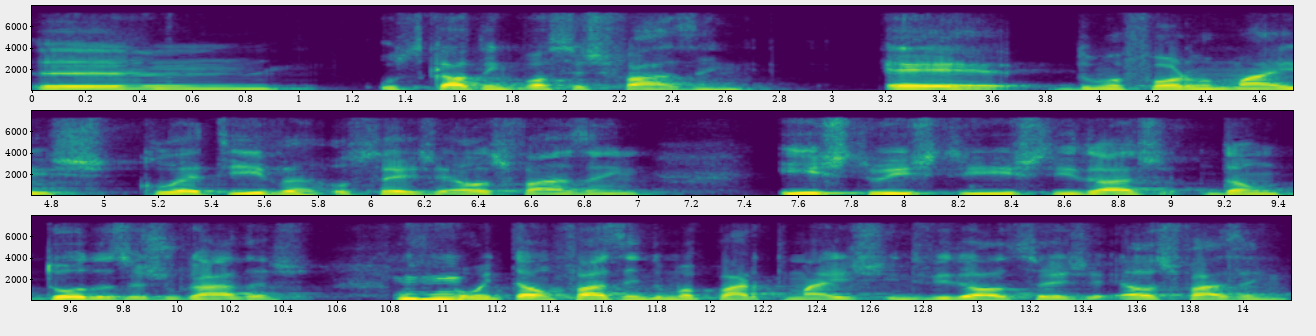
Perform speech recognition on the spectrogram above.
Um, o scouting que vocês fazem é de uma forma mais coletiva, ou seja, elas fazem isto, isto e isto e dão todas as jogadas, uhum. ou então fazem de uma parte mais individual, ou seja, elas fazem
